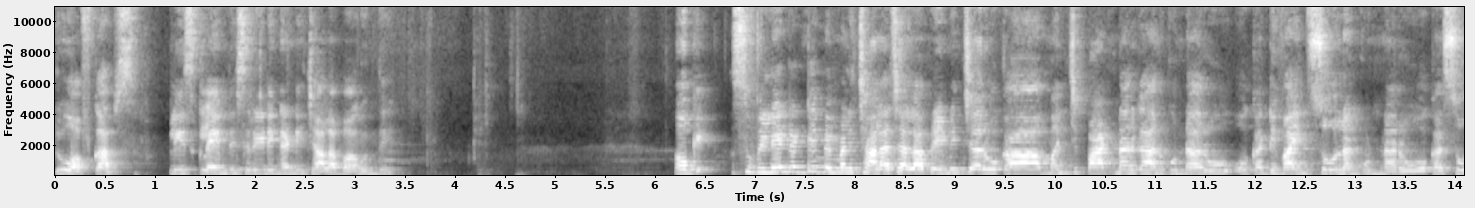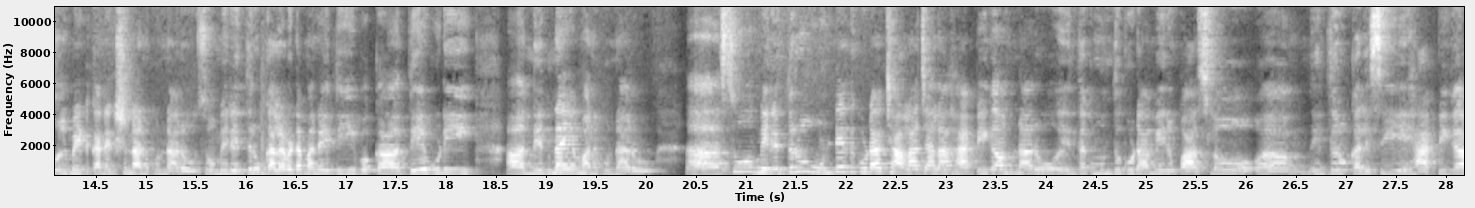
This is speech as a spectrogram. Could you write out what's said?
Two of cups please claim this reading అండి. చాలా బాగుంది. ఓకే. సో వీళ్ళేంటంటే మిమ్మల్ని చాలా చాలా ప్రేమించారు. ఒక మంచి పార్ట్నర్గా అనుకున్నారు. ఒక డివైన్ సోల్ అనుకుంటున్నారు. ఒక సోల్మేట్ కనెక్షన్ అనుకున్నారు. సో మీరిద్దరూ కలవటం అనేది ఒక దేవుడి నిర్ణయం అనుకున్నారు. సో మీరిద్దరూ ఉండేది కూడా చాలా చాలా హ్యాపీగా ఉన్నారు. ఇంతకు ముందు కూడా మీరు పాస్లో ఇద్దరు కలిసి హ్యాపీగా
